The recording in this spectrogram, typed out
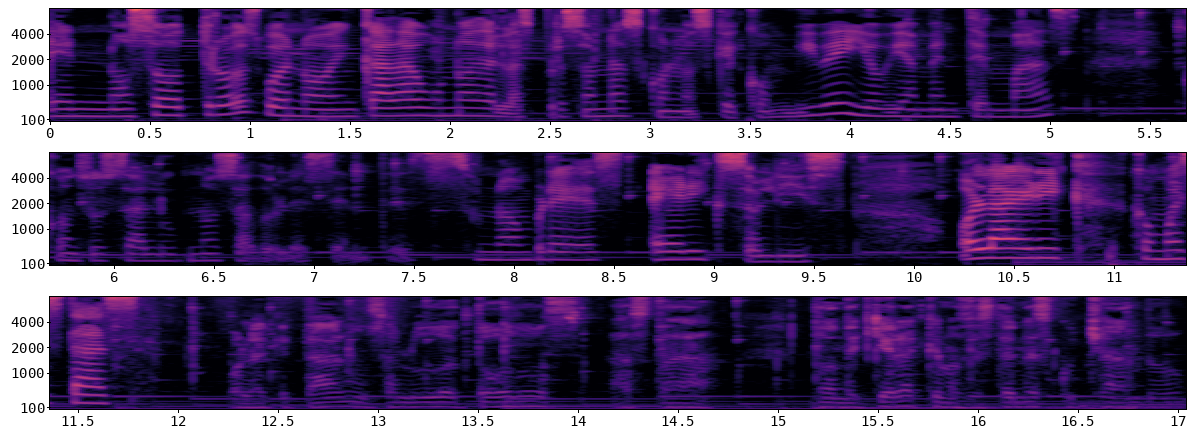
en nosotros, bueno, en cada una de las personas con las que convive y obviamente más con sus alumnos adolescentes. Su nombre es Eric Solís. Hola Eric, ¿cómo estás? Hola, ¿qué tal? Un saludo a todos hasta donde quiera que nos estén escuchando,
